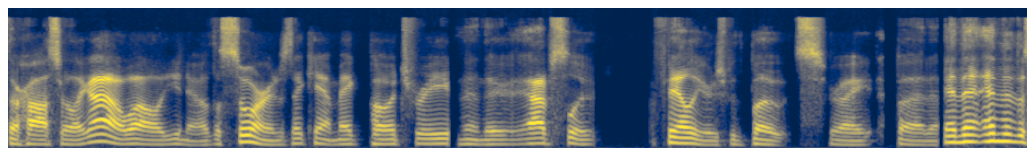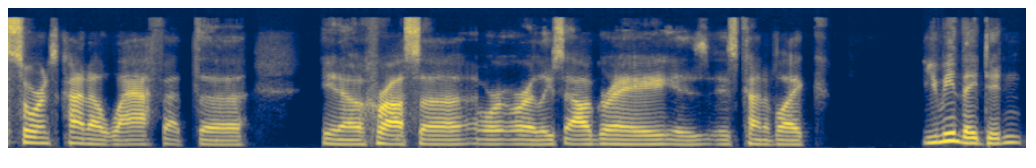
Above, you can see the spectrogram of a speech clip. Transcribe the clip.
the Haas are like, oh well, you know, the Sorns they can't make poetry, and then they're absolute failures with boats, right? But uh, and then and then the Sorns kind of laugh at the, you know, Hrossa or or at least Augray is is kind of like, you mean they didn't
